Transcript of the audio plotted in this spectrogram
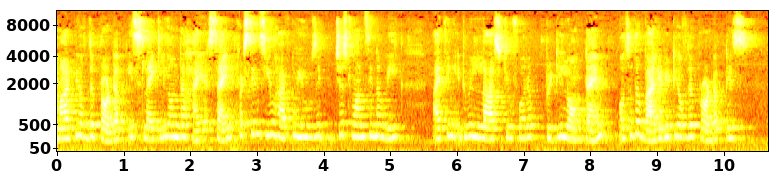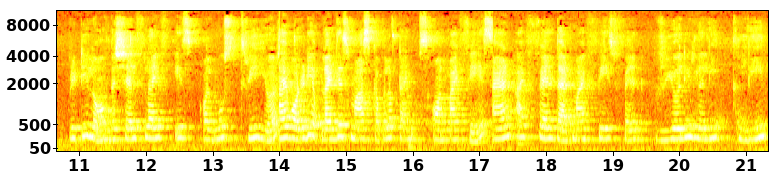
MRP of the product is slightly on the higher side but since you have to use it just once in a week I think it will last you for a pretty long time. Also the validity of the product is pretty long. The shelf life is almost 3 years. I have already applied this mask couple of times on my face and I felt that my face felt really really clean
